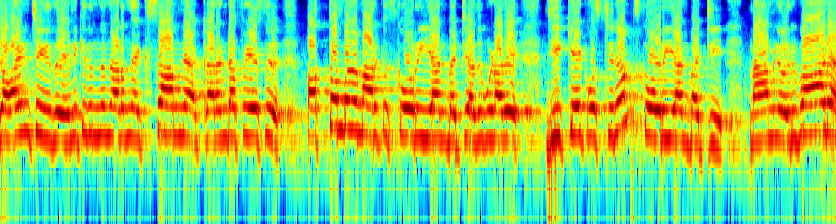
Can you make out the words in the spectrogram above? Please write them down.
ജോയിൻ ചെയ്ത് എനിക്ക് നിന്ന് നടന്ന എക്സാമിന് കറണ്ട് അഫയേഴ്സ് പത്തൊമ്പത് മാർക്ക് സ്കോർ ചെയ്യാൻ പറ്റി. അതുകൂടാതെ ജി കെ ക്വസ്റ്റിനും സ്കോർ ചെയ്യാൻ പറ്റി. മാമിന് ഒരുപാട്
